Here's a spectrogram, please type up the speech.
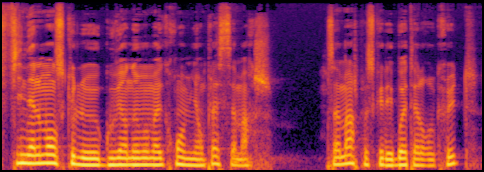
Finalement, ce que le gouvernement Macron a mis en place, ça marche. Ça marche parce que les boîtes, elles recrutent.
